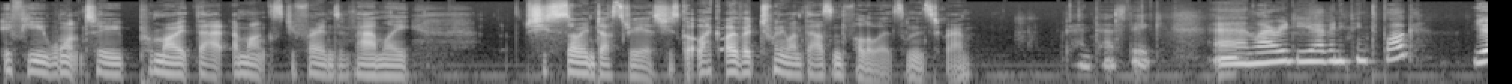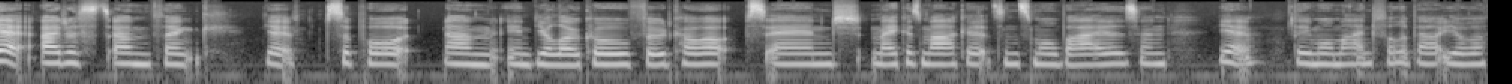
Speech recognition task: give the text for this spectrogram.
if you want to promote that amongst your friends and family she's so industrious she's got like over 21000 followers on instagram Fantastic. And Larry, do you have anything to plug? Yeah, I just um, think yeah, support um, in your local food co-ops and makers markets and small buyers, and yeah, be more mindful about your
